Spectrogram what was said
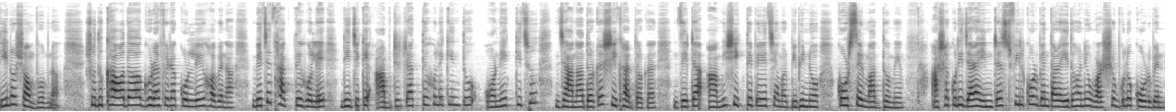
দিনও সম্ভব না। শুধু খাওয়া দাওয়া ঘোরাফেরা করলেই হবে না। বেঁচে থাকতে হলে, নিজেকে আপডেট রাখতে হলে কিন্তু অনেক কিছু জানা দরকার, শেখার দরকার। যেটা আমি শিখতে পেরেছি আমার বিভিন্ন কোর্সের মাধ্যমে। আশা করি যারা ইন্টারেস্ট ফিল করবেন, তারা এই ধরনের ওয়ার্কশপগুলো করবেন।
